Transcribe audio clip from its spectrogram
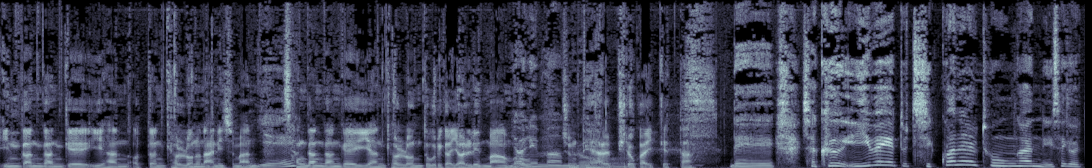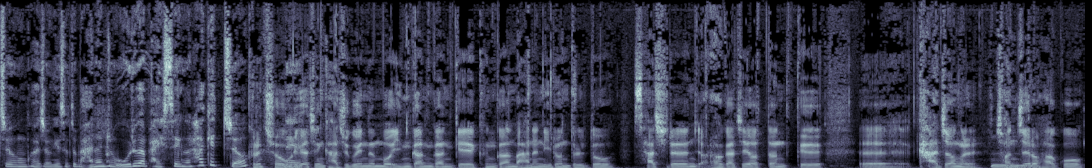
인간관계에 의한 어떤 결론은 아니지만 예. 상관관계에 의한 결론도 우리가 열린 마음으로, 열린 좀. 대할 필요가 있겠다. 네. 자, 그 이외에 또 직관을 통한 의사결정 과정에서도 많은 좀 오류가 발생을 하겠죠. 그렇죠. 네. 우리가 지금 가지고 있는 뭐 인간관계에 근거한 많은 이론들도 사실은 여러 가지 어떤 그 에, 가정을 전제로 하고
